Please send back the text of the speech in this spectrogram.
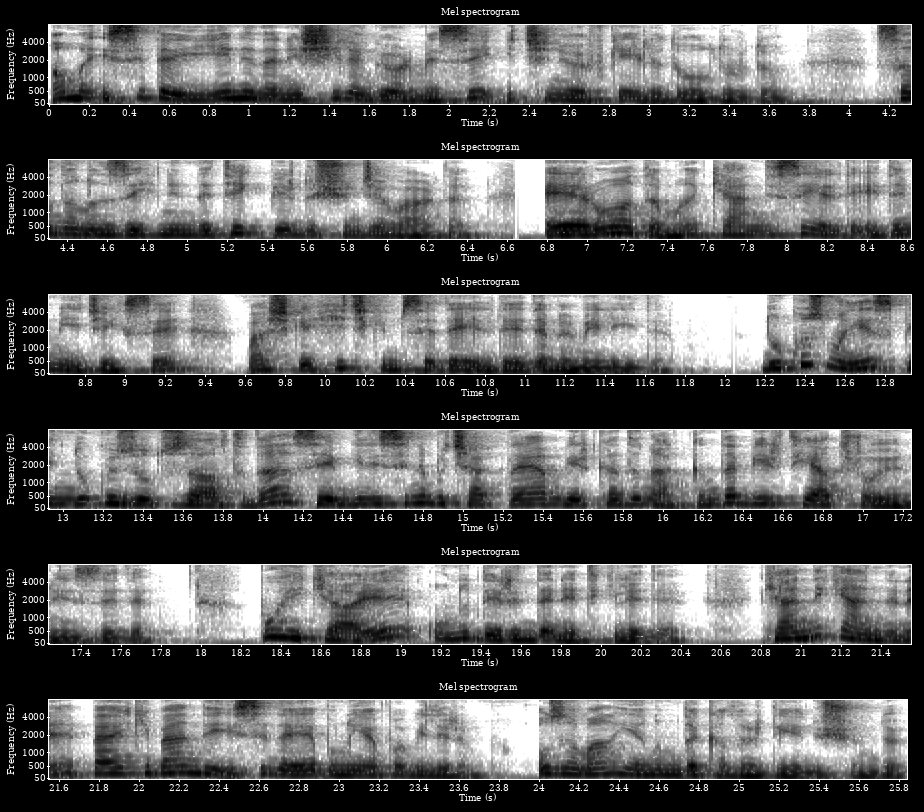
Ama Isida'yı yeniden eşiyle görmesi içini öfkeyle doldurdu. Sada'nın zihninde tek bir düşünce vardı. Eğer o adamı kendisi elde edemeyecekse başka hiç kimse de elde edememeliydi. 9 Mayıs 1936'da sevgilisini bıçaklayan bir kadın hakkında bir tiyatro oyunu izledi. Bu hikaye onu derinden etkiledi. Kendi kendine belki ben de Isida'ya bunu yapabilirim. O zaman yanımda kalır diye düşündü.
